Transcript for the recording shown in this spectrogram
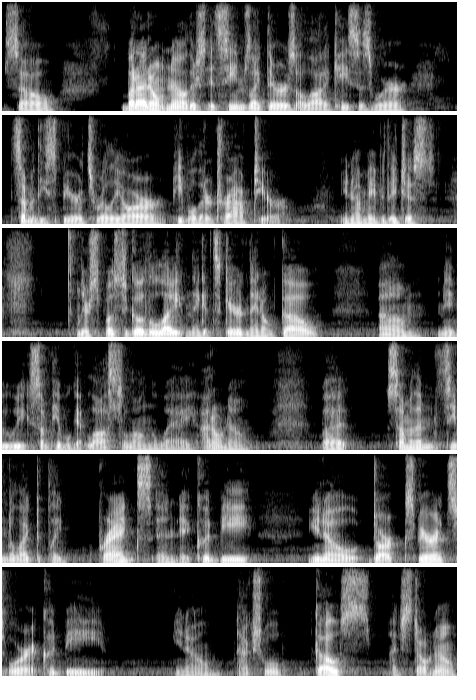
So but I don't know. There's it seems like there's a lot of cases where some of these spirits really are people that are trapped here. You know, maybe they just they're supposed to go to the light and they get scared and they don't go. Um, maybe we some people get lost along the way. I don't know. But some of them seem to like to play pranks and it could be, you know, dark spirits or it could be you know, actual ghosts. I just don't know.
